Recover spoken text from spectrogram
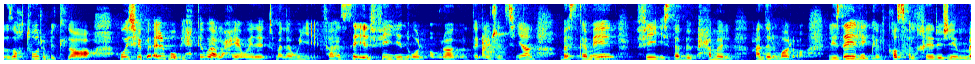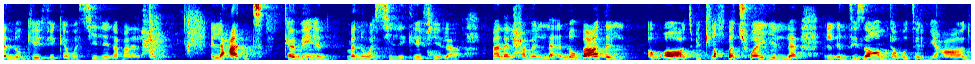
زغطور بيطلع هو في بقلبه بيحتوي على حيوانات منوية. فهالسائل في ينقل أمراض منتقله جنسيا بس كمان في يسبب حمل عند المرأة. لذلك القذف الخارجي منه كافي كوسيلة لمنع الحمل. العد كمان منه وسيلة كافية لمنع الحمل لأنه بعد أوقات بتلخبط شوي الانتظام تبوت الميعاد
